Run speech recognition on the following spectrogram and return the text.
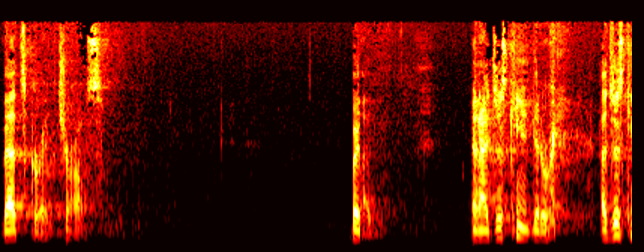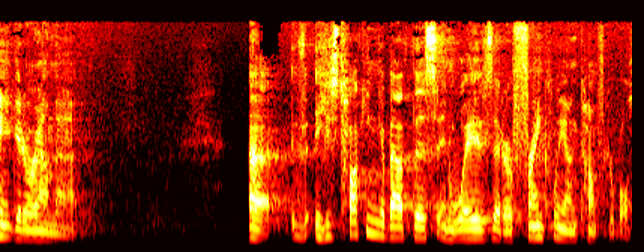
that's great, Charles. But, and I just can't get, around, I just can't get around that. Uh, he's talking about this in ways that are frankly uncomfortable.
